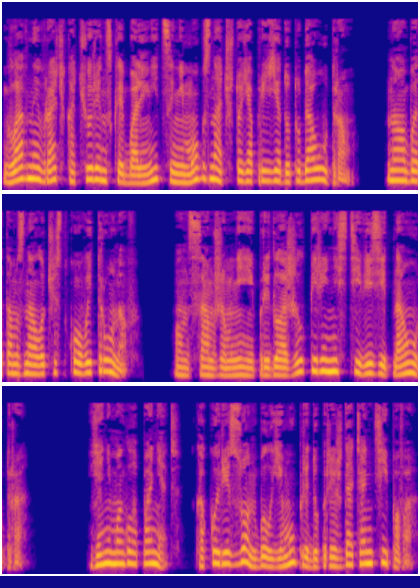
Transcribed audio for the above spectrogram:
Главный врач Кочуринской больницы не мог знать, что я приеду туда утром, но об этом знал участковый Трунов. Он сам же мне и предложил перенести визит на утро. Я не могла понять, какой резон был ему предупреждать Антипова.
